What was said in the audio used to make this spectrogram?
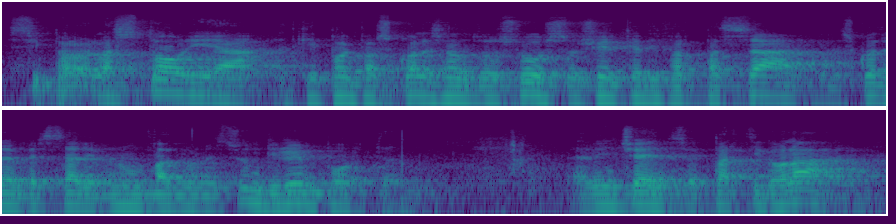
Sì, però la storia che poi Pasquale Santosorso cerca di far passare, che le squadre avversarie non fanno nessun tiro in porta, eh, Vincenzo, è particolare,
